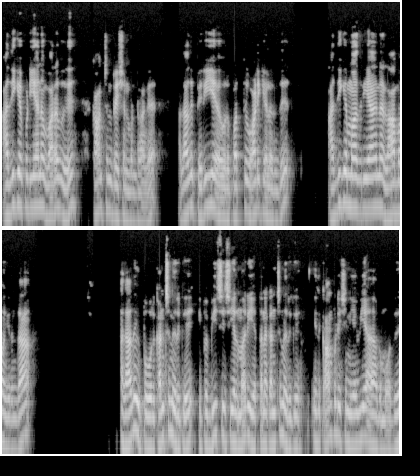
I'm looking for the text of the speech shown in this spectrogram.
அதிகப்படியான வரவு கான்சன்ட்ரேஷன் பண்ணுறாங்க அதாவது பெரிய ஒரு பத்து வாடிக்கையாளர் இருந்து அதிக மாதிரியான லாபம் இருந்தால் அதாவது இப்போ ஒரு கன்சர்ன் இருக்குது இப்போ பிசிசிஎல் மாதிரி எத்தனை கன்சர்ன் இருக்குது இது காம்படிஷன் ஹெவியாக ஆகும்போது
